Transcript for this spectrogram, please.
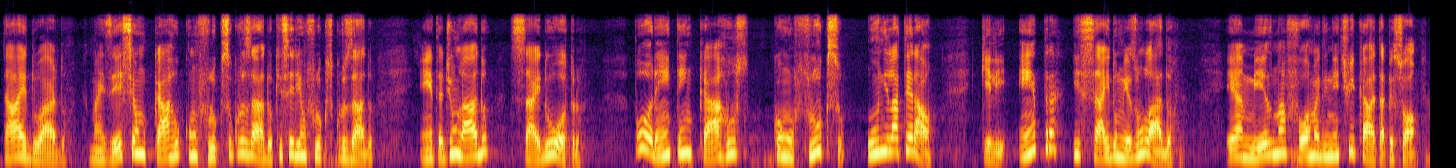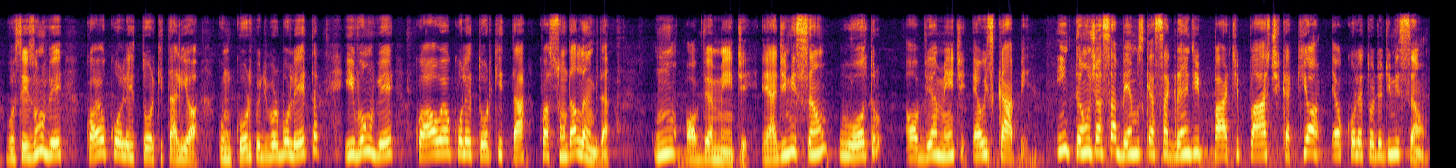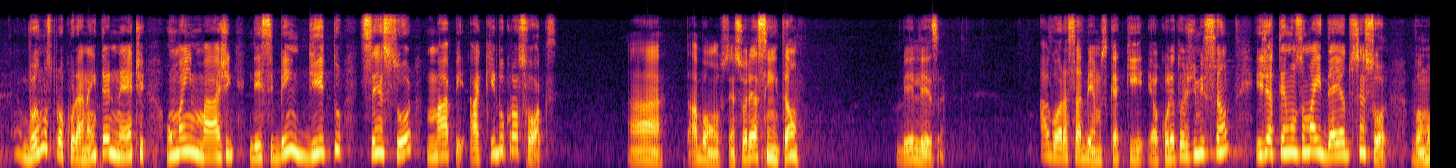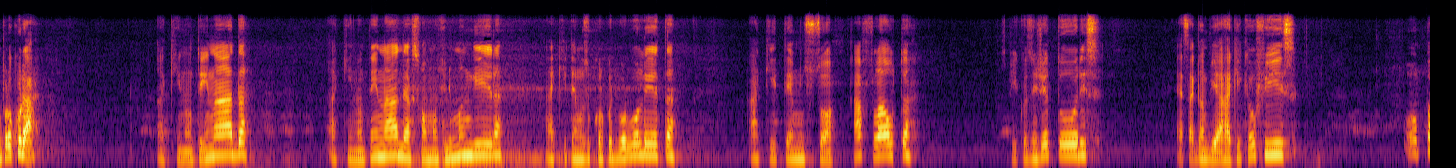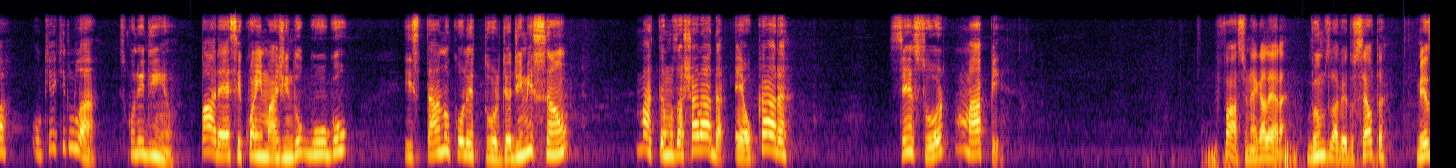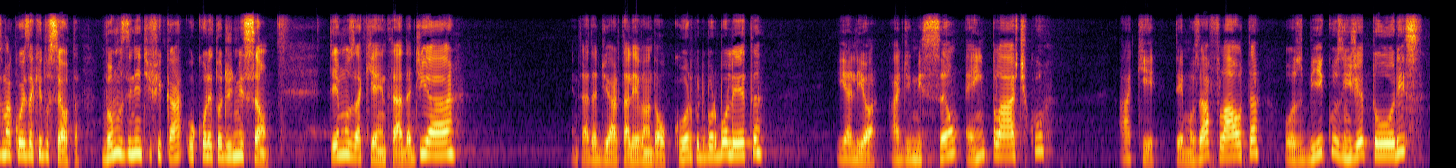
Tá, Eduardo, mas esse é um carro com fluxo cruzado. O que seria um fluxo cruzado? Entra de um lado, sai do outro. Porém, tem carros com o fluxo unilateral, que ele entra e sai do mesmo lado é a mesma forma de identificar, tá pessoal? Vocês vão ver qual é o coletor que está ali ó, com o corpo de borboleta e vão ver qual é o coletor que está com a sonda lambda. Um, obviamente, é a admissão, o outro, obviamente, é o escape. Então já sabemos que essa grande parte plástica aqui ó, é o coletor de admissão. Vamos procurar na internet uma imagem desse bendito sensor MAP aqui do CrossFox. Ah, Tá bom, o sensor é assim então? Beleza. Agora sabemos que aqui é o coletor de emissão e já temos uma ideia do sensor. Vamos procurar. Aqui não tem nada. Aqui não tem nada, é só um monte de mangueira. Aqui temos o corpo de borboleta. Aqui temos só a flauta, os picos injetores, essa gambiarra aqui que eu fiz. Opa, o que é aquilo lá? Escondidinho parece com a imagem do Google, está no coletor de admissão, matamos a charada, é o cara. Sensor MAP. Fácil, né, galera? Vamos lá ver do Celta? Mesma coisa aqui do Celta. Vamos identificar o coletor de admissão. Temos aqui a entrada de ar. A entrada de ar está levando ao corpo de borboleta. E ali, ó, admissão é em plástico. Aqui temos a flauta, os bicos injetores.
